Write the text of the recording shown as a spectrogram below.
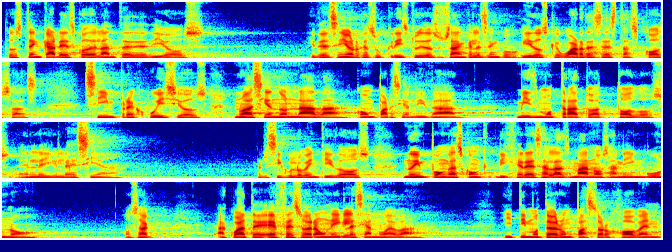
Entonces te encarezco delante de Dios y del Señor Jesucristo y de sus ángeles encogidos que guardes estas cosas sin prejuicios, no haciendo nada con parcialidad, mismo trato a todos en la iglesia. Versículo 22, no impongas con ligereza las manos a ninguno. O sea, acuérdate, Éfeso era una iglesia nueva y Timoteo era un pastor joven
